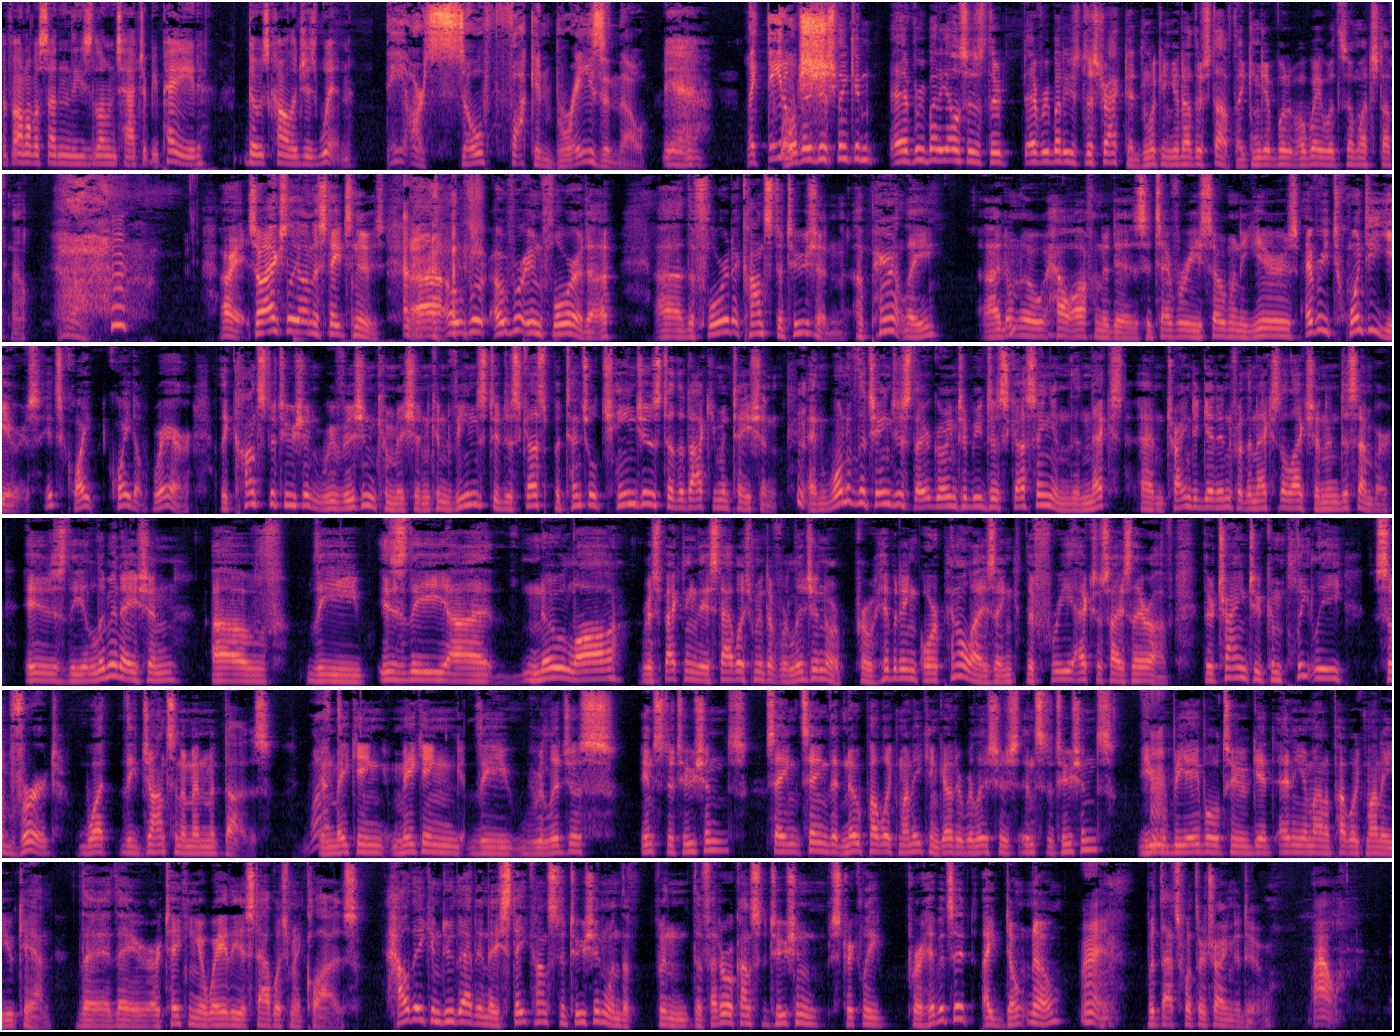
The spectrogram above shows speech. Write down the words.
If all of a sudden these loans have to be paid, those colleges win. they are so fucking brazen, though. Yeah. Like they don't. well, they're sh- just thinking everybody else is. They're everybody's distracted and looking at other stuff. They can get away with so much stuff now. All right. So actually, on the states news, uh, over over in Florida, uh, the Florida Constitution apparently. I don't know how often it is. It's every so many years, every 20 years. It's quite, quite rare. The Constitution Revision Commission convenes to discuss potential changes to the documentation. And one of the changes they're going to be discussing in the next and trying to get in for the next election in December is the elimination of the is the uh, no law respecting the establishment of religion or prohibiting or penalizing the free exercise thereof. They're trying to completely subvert what the Johnson Amendment does in making making the religious institutions saying saying that no public money can go to religious institutions. You will be able to get any amount of public money you can. They they are taking away the establishment clause. How they can do that in a state constitution when the when the federal constitution strictly prohibits it, I don't know, Right. but that's what they're trying to do. Wow.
